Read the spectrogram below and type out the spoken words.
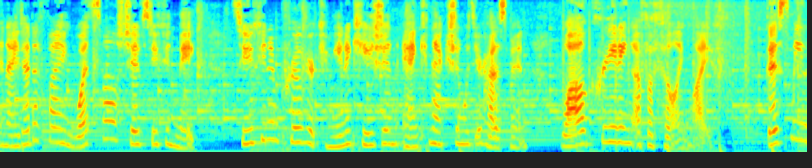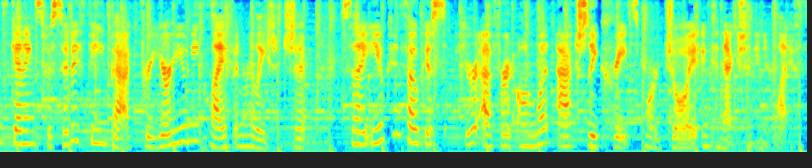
in identifying what small shifts you can make so you can improve your communication and connection with your husband while creating a fulfilling life. This means getting specific feedback for your unique life and relationship so that you can focus your effort on what actually creates more joy and connection in your life.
